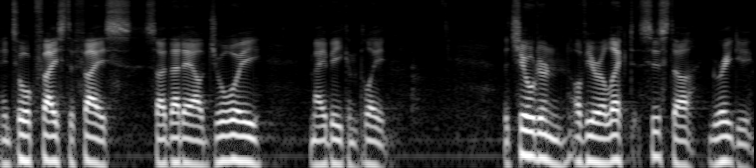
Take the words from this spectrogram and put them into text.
and talk face to face so that our joy may be complete. The children of your elect sister greet you.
